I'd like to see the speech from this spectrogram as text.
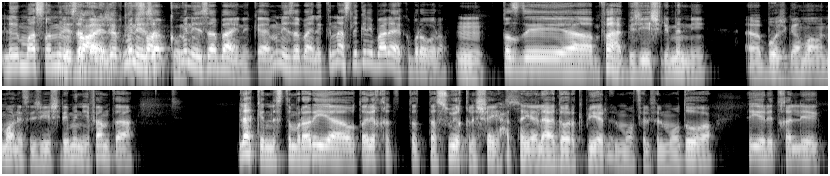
ليه ما أصلا اللي زباينك جبته مني في زب... صكه. مني زباينك إيه، مني زباينك الناس اللي قريب عليك برورة. قصدي آه، فهد بيجي يشتري مني آه، بوشقا مون مونس يجي يشتري مني فهمت؟ لكن الاستمرارية وطريقة التسويق للشيء حتى هي لها دور كبير في الموضوع هي اللي تخليك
